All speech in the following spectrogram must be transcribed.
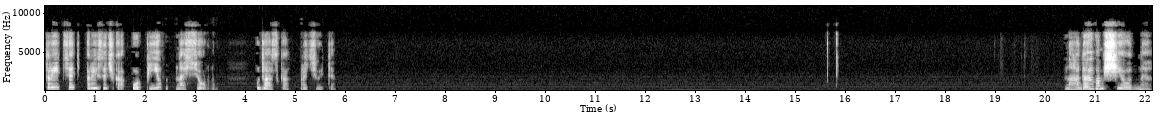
6.30 рисочка о пів на сьому. Будь ласка, працюйте. Нагадаю вам ще одне.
